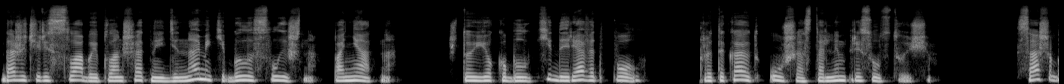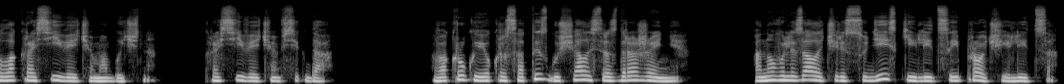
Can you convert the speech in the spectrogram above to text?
Даже через слабые планшетные динамики было слышно, понятно, что ее каблуки дырявят пол, протыкают уши остальным присутствующим. Саша была красивее, чем обычно, красивее, чем всегда. Вокруг ее красоты сгущалось раздражение. Оно вылезало через судейские лица и прочие лица.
